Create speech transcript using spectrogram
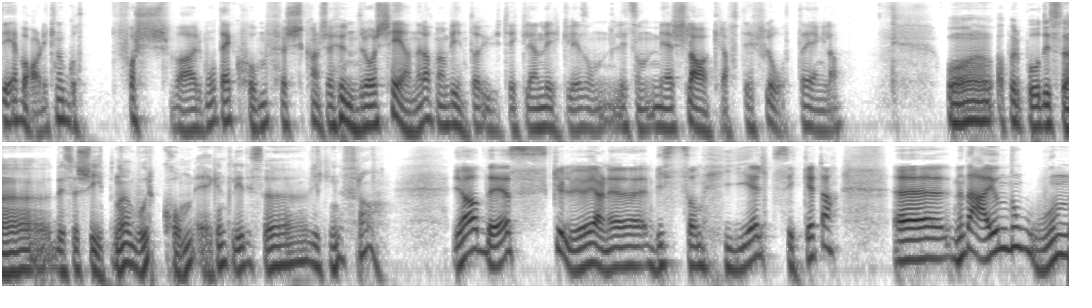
det var det ikke noe godt forsvar mot. Det kom først kanskje 100 år senere at man begynte å utvikle en virkelig sånn, litt sånn mer slagkraftig flåte i England. Og apropos disse, disse skipene, hvor kom egentlig disse vikingene fra? Ja, det skulle vi jo gjerne visst sånn helt sikkert, da. Eh, men det er jo noen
